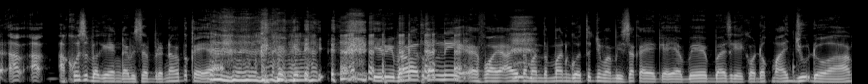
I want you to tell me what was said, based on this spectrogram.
A- a- aku sebagai yang nggak bisa berenang tuh kayak iri banget kan nih. FYI teman-teman gue tuh cuma bisa kayak gaya bebas kayak kodok maju doang.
